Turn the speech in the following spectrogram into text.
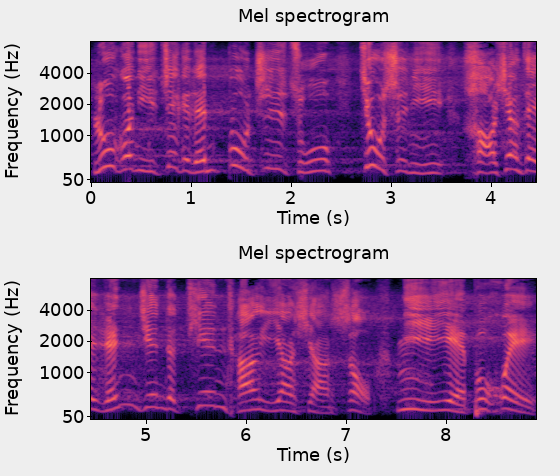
如果你这个人不知足，就是你好像在人间的天堂一样享受，你也不会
